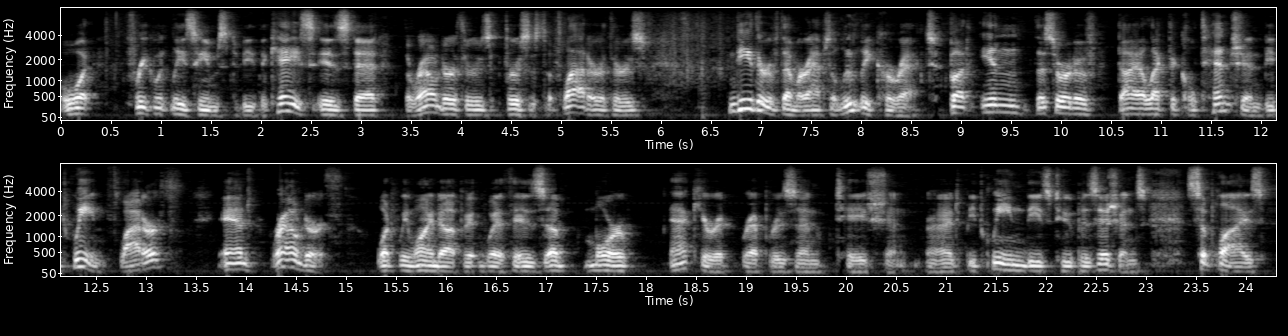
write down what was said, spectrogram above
What frequently seems to be the case is that the round earthers versus the flat earthers, neither of them are absolutely correct, but in the sort of dialectical tension between flat earth and round earth, what we wind up with is a more accurate representation right, between these two positions supplies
